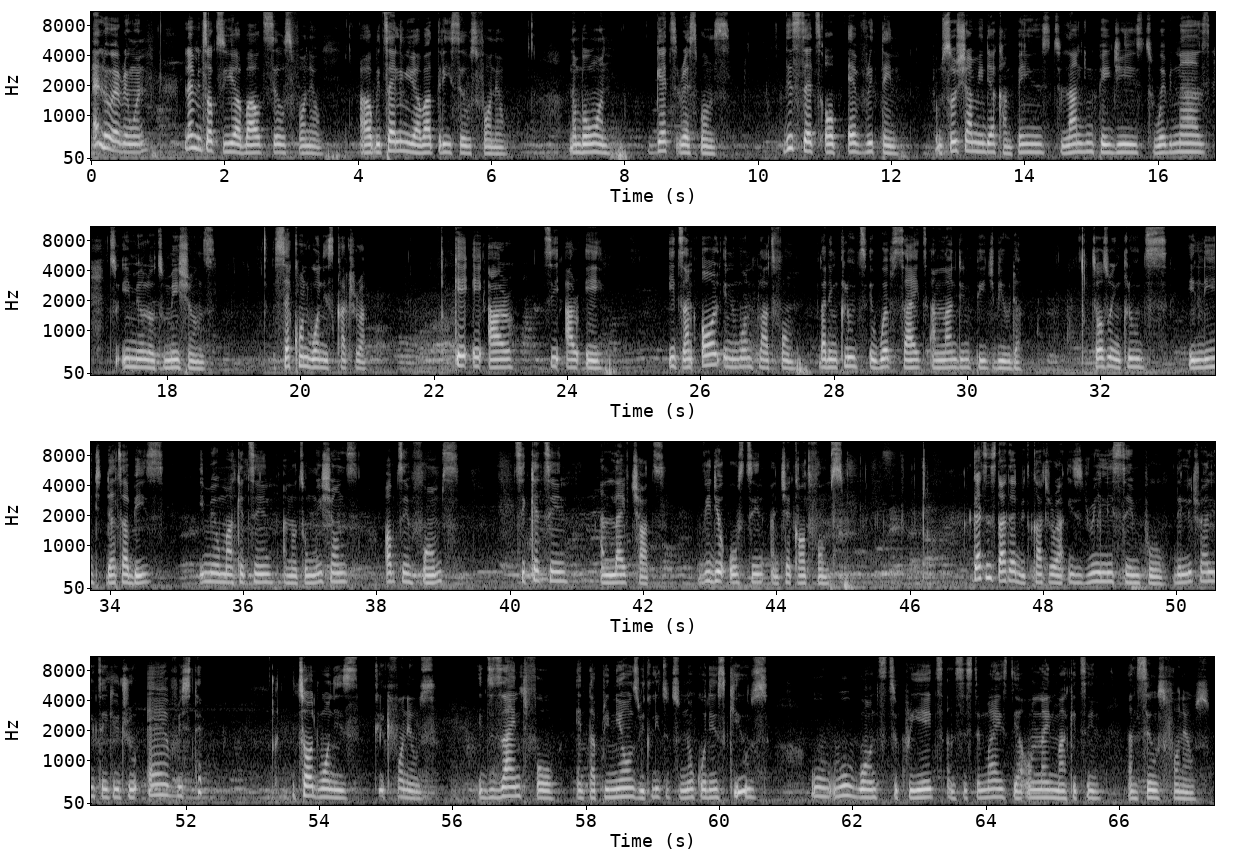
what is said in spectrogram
Hello everyone. Let me talk to you about sales funnel. I'll be telling you about three sales funnel. Number 1, get response. This sets up everything from social media campaigns to landing pages to webinars to email automations. The second one is Kartra. K A R T R A. It's an all in one platform that includes a website and landing page builder. It also includes a lead database, email marketing and automations, opt in forms, ticketing and live chats, video hosting and checkout forms. Getting started with Kartra is really simple. They literally take you through every step. The third one is ClickFunnels. It's designed for entrepreneurs with little to no coding skills who, who want to create and systemize their online marketing and sales funnels.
